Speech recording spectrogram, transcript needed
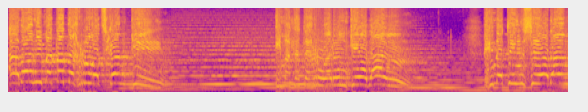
Adang imatatak ruachkanki. Imatatak ruarunki Adang. Hinating si Adang.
